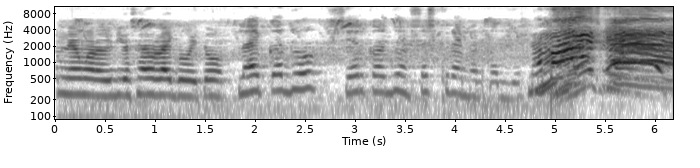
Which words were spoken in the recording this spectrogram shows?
તમને અમારો વીડિયો સારો લાગ્યો હોય તો લાઈક કરજો શેર કરજો સબસ્ક્રાઈબર કરજો. નમસ્કાર!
